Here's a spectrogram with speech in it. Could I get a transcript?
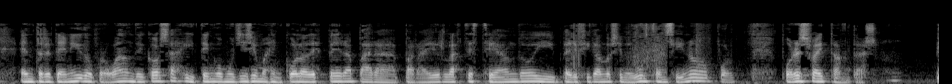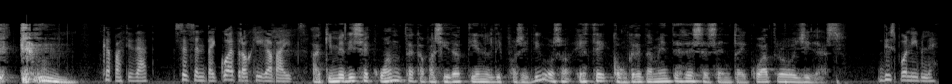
entretenido probando y cosas y tengo muchísimas en cola de espera para, para irlas testeando y verificando si me gustan, si no, por, por eso hay tantas. Capacidad 64 gigabytes. Aquí me dice cuánta capacidad tiene el dispositivo. Este concretamente es de 64 gigas. Disponible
